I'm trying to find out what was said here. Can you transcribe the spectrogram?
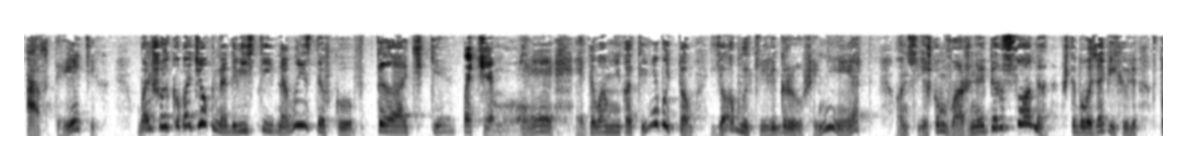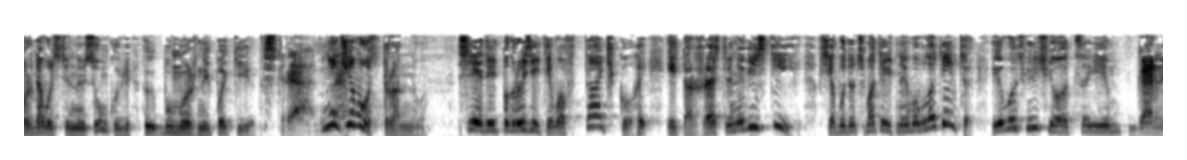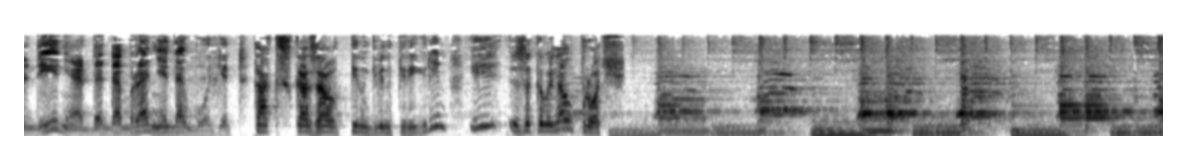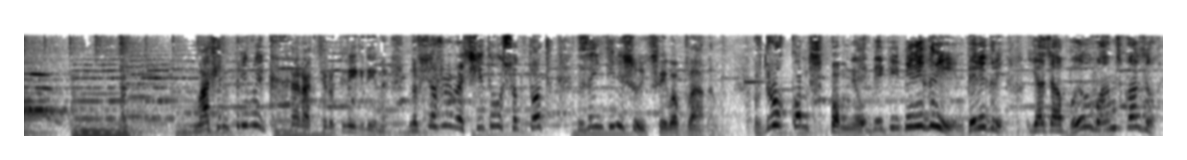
А в-третьих, большой кабачок надо везти на выставку в тачке. Почему? Э, это вам не какие-нибудь там яблоки или груши, нет. Он слишком важная персона, чтобы его запихивали в продовольственную сумку или бумажный пакет. Странно. Ничего странного. Следует погрузить его в тачку и торжественно вести. Все будут смотреть на его владельца и восхищаться им. Гордыня до добра не доводит. Так сказал пингвин Перегрин и заковылял прочь. Маффин привык к характеру Пилигрима, но все же рассчитывал, что тот заинтересуется его планом. Вдруг он вспомнил. Э, Перегрин, Перегрин, я забыл вам сказать.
